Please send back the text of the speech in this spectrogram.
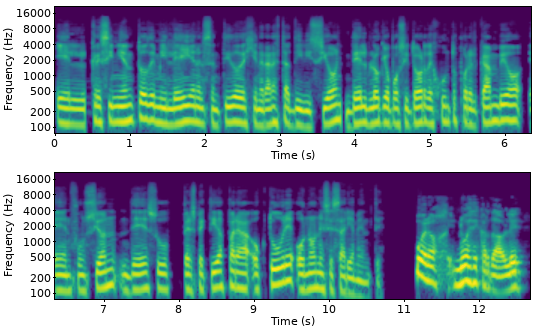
el crecimiento de mi ley en el sentido de generar esta división del bloque opositor de Juntos por el Cambio en función de sus perspectivas para octubre o no necesariamente? Bueno, no es descartable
